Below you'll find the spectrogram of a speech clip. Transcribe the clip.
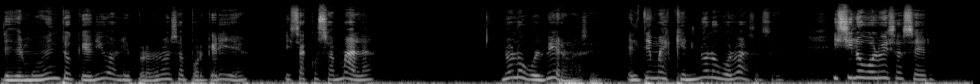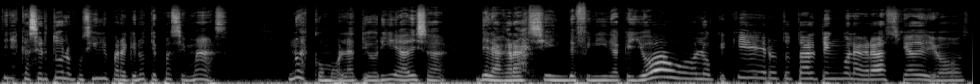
desde el momento que Dios les perdonó esa porquería, esa cosa mala, no lo volvieron a hacer. El tema es que no lo volvás a hacer. Y si lo volvés a hacer, tienes que hacer todo lo posible para que no te pase más. No es como la teoría de esa de la gracia indefinida que yo hago lo que quiero, total tengo la gracia de Dios.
